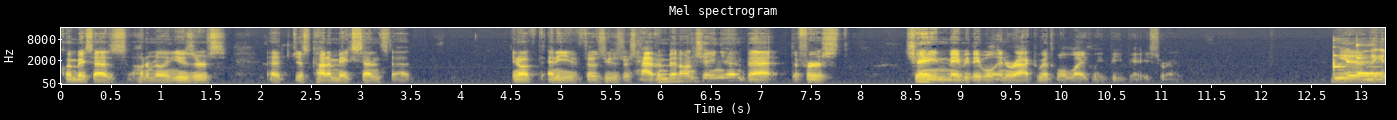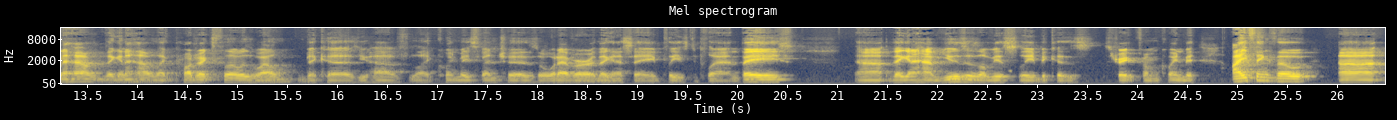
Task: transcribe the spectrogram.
Coinbase has 100 million users. It just kind of makes sense that you know if any of those users haven't been on chain yet, that the first chain maybe they will interact with will likely be Base, right? Yeah, they're gonna have they're gonna have like project flow as well because you have like Coinbase Ventures or whatever. They're gonna say please deploy on Base. Uh, they're gonna have users obviously because straight from Coinbase. I think though, uh,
